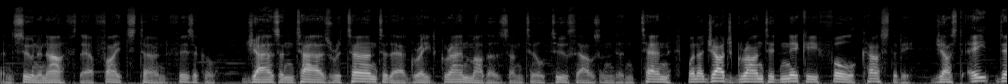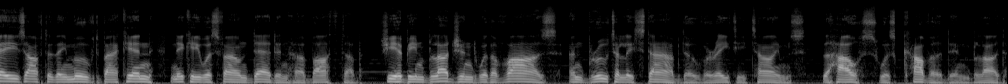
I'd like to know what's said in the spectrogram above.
and soon enough their fights turned physical. Jazz and Taz returned to their great-grandmothers until 2010, when a judge granted Nikki full custody. Just eight days after they moved back in, Nikki was found dead in her bathtub. She had been bludgeoned with a vase and brutally stabbed over 80 times. The house was covered in blood.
